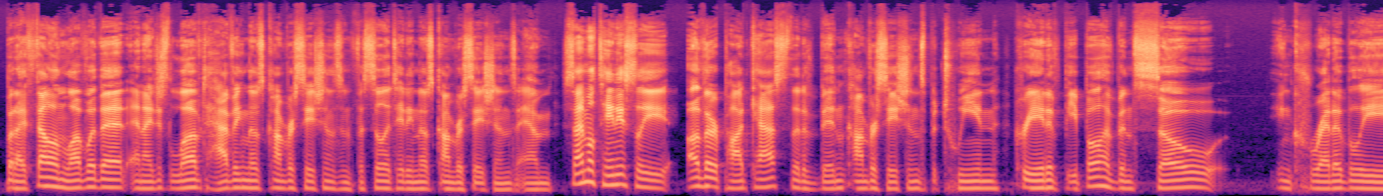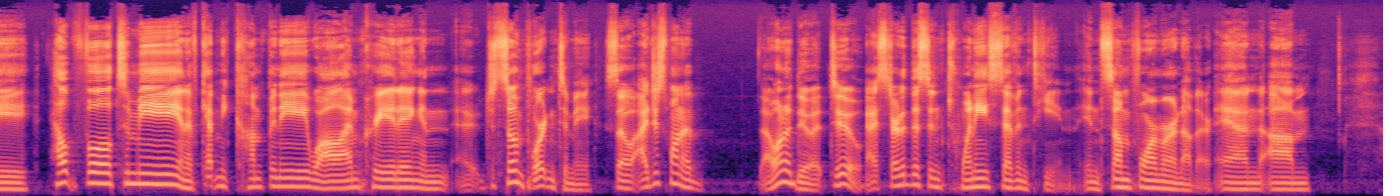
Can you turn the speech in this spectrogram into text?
but I fell in love with it, and I just loved having those conversations and facilitating those conversations. And simultaneously, other podcasts that have been conversations between creative people have been so incredibly helpful to me and have kept me company while I'm creating and uh, just so important to me. So I just want to I want to do it too. I started this in 2017 in some form or another. And um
